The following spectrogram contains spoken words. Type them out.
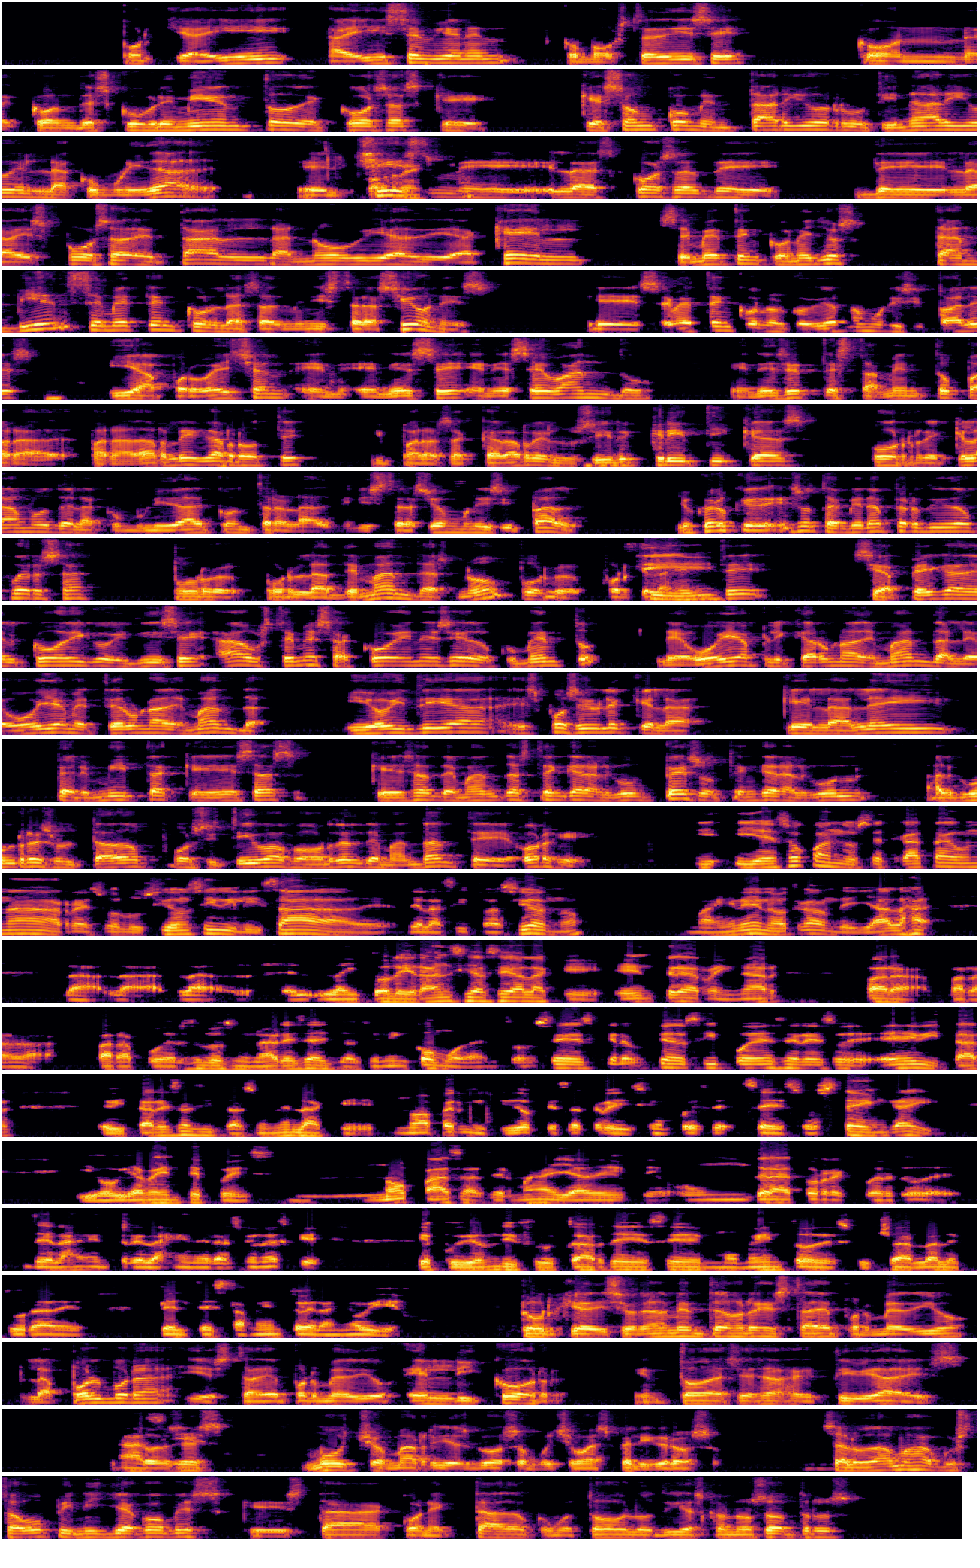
porque ahí, ahí se vienen, como usted dice, con, con descubrimiento de cosas que, que son comentario rutinario en la comunidad, el chisme, las cosas de, de la esposa de tal, la novia de aquel, se meten con ellos, también se meten con las administraciones, eh, se meten con los gobiernos municipales y aprovechan en, ese, en ese bando, en ese testamento para, para darle garrote y para sacar a relucir críticas o reclamos de la comunidad contra la administración municipal. Yo creo que eso también ha perdido fuerza por, por las demandas, ¿no? Por, porque la gente se apega del código y dice, ah, usted me sacó en ese documento, le voy a aplicar una demanda, le voy a meter una demanda. Y hoy día es posible que la, que la ley permita que esas, que esas demandas tengan algún peso, tengan algún, algún resultado positivo a favor del demandante, Jorge. Y, eso cuando se trata de una resolución civilizada de, la situación, ¿no? Imaginen otra donde ya la, la, la, la intolerancia sea la que entre a reinar para, para, para poder solucionar esa situación incómoda. Entonces creo que así puede ser eso, es evitar, evitar esa situación en la que no ha permitido que esa tradición pues se, sostenga y, y, obviamente pues no pasa a ser más allá de, un grato recuerdo de, de la, entre las generaciones que, que pudieron disfrutar de ese momento de escuchar la lectura del testamento del año viejo. Porque adicionalmente ahora está de por medio la pólvora y está de por medio el licor en todas esas actividades. Entonces, mucho más riesgoso, mucho más peligroso. Saludamos a Gustavo Pinilla Gómez, que está conectado como todos los días con nosotros.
